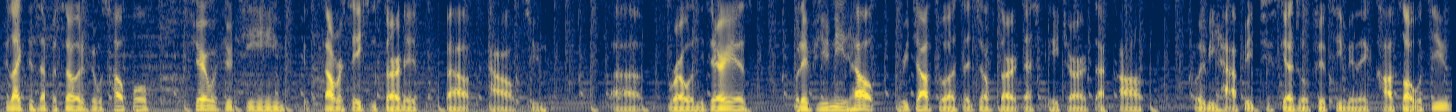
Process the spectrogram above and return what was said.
if you like this episode, if it was helpful, share it with your team, get the conversation started about how to uh, grow in these areas. But if you need help, reach out to us at jumpstart-hr.com. We'd be happy to schedule a 15 minute consult with you,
